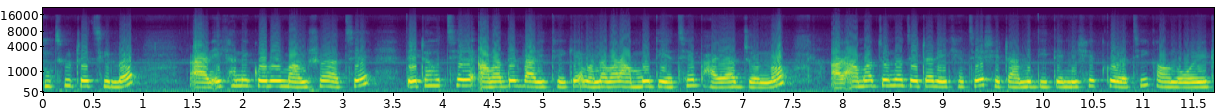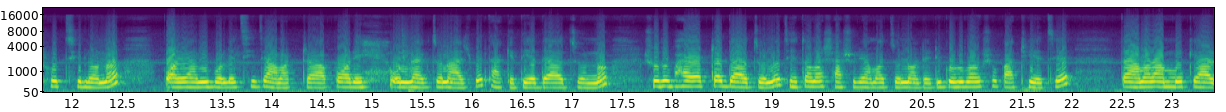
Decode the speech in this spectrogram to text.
ছুটেছিল। আর এখানে গরুর মাংস আছে। তো এটা হচ্ছে আমাদের বাড়ি থেকে মানে আমার আম্মু দিয়েছে ভাইয়ার জন্য। আর আমার জন্য যেটা রেখেছে, সেটা আমি দিতে নিষেধ করেছি, কারণ ওয়েট হচ্ছিল না। পরে আমি বলেছি যে আমারটা পরে অন্য একজন আসবে তাকে দিয়ে দেওয়ার জন্য। শুধু ভাইয়ারটা দেওয়ার জন্য, যেহেতু আমার শাশুড়ি আমার জন্য অলরেডি গরু মাংস পাঠিয়েছে, তাই আমার আম্মুকে আর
